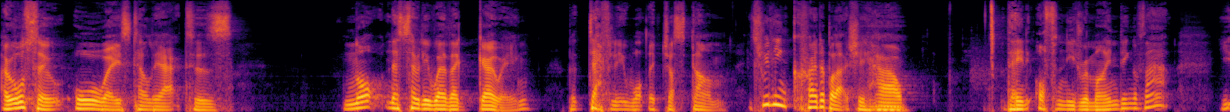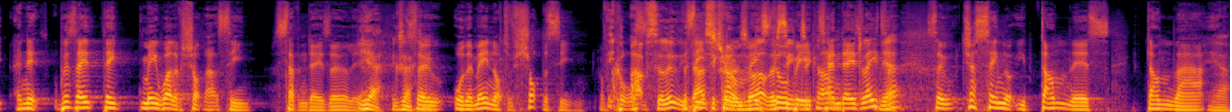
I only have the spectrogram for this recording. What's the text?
I also always tell the actors not necessarily where they're going, but definitely what they've just done. It's really incredible, actually, mm. how they often need reminding of that. You, and it because they, they may well have shot that scene seven days earlier. Yeah, exactly. So, or they may not have shot the scene, of course. absolutely. The scene That's to come as may well. Still be to come. 10 days later. Yeah. So just saying, look, you've done this, you've done that. Yeah.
